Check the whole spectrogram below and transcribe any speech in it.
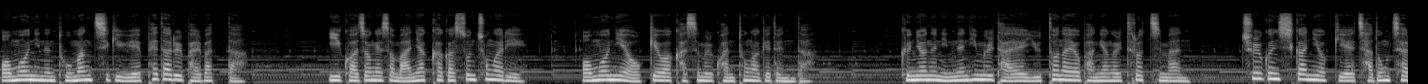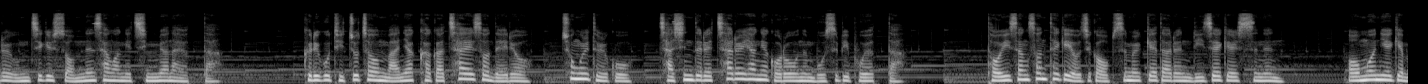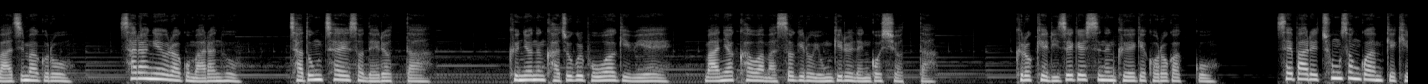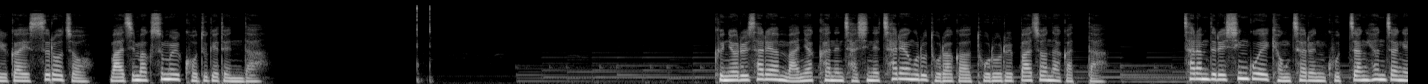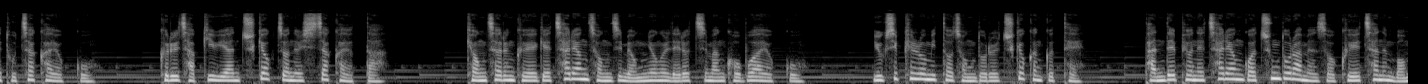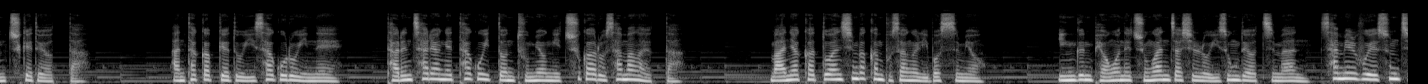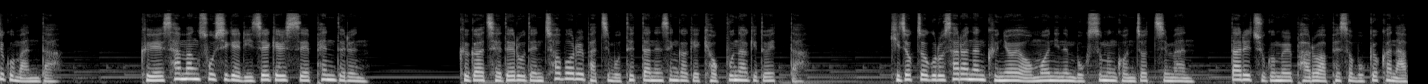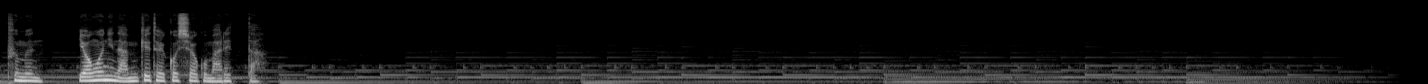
어머니는 도망치기 위해 페달을 밟았다. 이 과정에서 마냐카가 쏜 총알이 어머니의 어깨와 가슴을 관통하게 된다. 그녀는 있는 힘을 다해 유턴하여 방향을 틀었지만 출근 시간이었기에 자동차를 움직일 수 없는 상황에 직면하였다. 그리고 뒤쫓아온 마냐카가 차에서 내려 총을 들고 자신들의 차를 향해 걸어오는 모습이 보였다. 더 이상 선택의 여지가 없음을 깨달은 리제겔스는 어머니에게 마지막으로 사랑해요라고 말한 후 자동차에서 내렸다. 그녀는 가족을 보호하기 위해 마냐카와 맞서기로 용기를 낸 것이었다. 그렇게 리제겔스는 그에게 걸어갔고 세 발의 총성과 함께 길가에 쓰러져 마지막 숨을 거두게 된다. 그녀를 살해한 마냐카는 자신의 차량으로 돌아가 도로를 빠져나갔다. 사람들의 신고에 경찰은 곧장 현장에 도착하였고 그를 잡기 위한 추격전을 시작하였다. 경찰은 그에게 차량 정지 명령을 내렸지만 거부하였고 60km 정도를 추격한 끝에 반대편의 차량과 충돌하면서 그의 차는 멈추게 되었다. 안타깝게도 이 사고로 인해 다른 차량에 타고 있던 두 명이 추가로 사망하였다. 마냐카 또한 심각한 부상을 입었으며 인근 병원의 중환자실로 이송되었지만 3일 후에 숨지고 만다. 그의 사망 소식에 리제겔스의 팬들은 그가 제대로 된 처벌을 받지 못했다는 생각에 격분하기도 했다. 기적적으로 살아난 그녀의 어머니는 목숨은 건졌지만 딸의 죽음을 바로 앞에서 목격한 아픔은 영원히 남게 될 것이라고 말했다.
